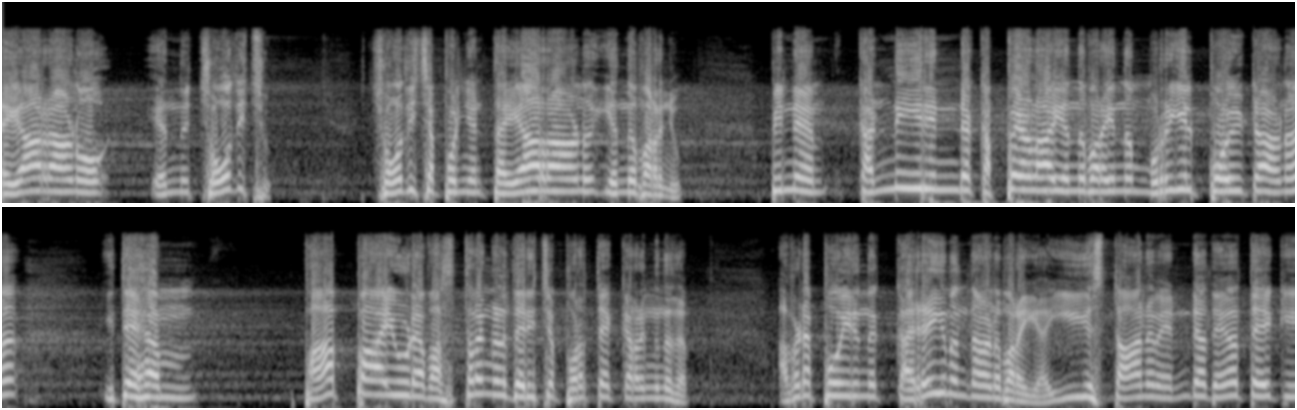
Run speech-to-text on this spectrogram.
തയ്യാറാണോ? എന്ന് ചോദിച്ചു. ചോദിച്ചപ്പോൾ ഞാൻ തയ്യാറാണ് എന്ന് പറഞ്ഞു. പിന്നെ കണ്ണീരിന്റെ കപ്പേള എന്ന് പറയുന്ന മുറിയിൽ പോയിട്ടാണ് ഇദ്ദേഹം പാപ്പായുടെ വസ്ത്രങ്ങൾ ധരിച്ച് പുറത്തേക്ക് ഇറങ്ങുന്നത്. അവിടെ പോയിരുന്ന് കരയുമെന്നാണ് പറയുക. ഈ സ്ഥാനം എന്റെ ദേഹത്തേക്ക്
